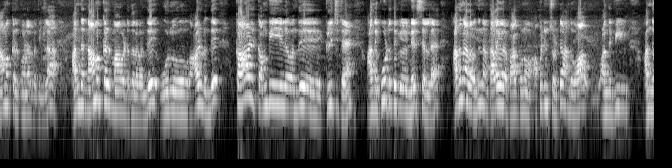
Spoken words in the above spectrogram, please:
நாமக்கல் போனார் பார்த்தீங்களா அந்த நாமக்கல் மாவட்டத்தில் வந்து ஒரு ஆள் வந்து கால் கம்பியில் வந்து கிழிச்சிட்டேன். அந்த கூட்டத்துக்கு நெரிசலில். அதனால் வந்து நான் தலைவரை பார்க்கணும் அப்படின்னு சொல்லிட்டு அந்த வா அந்த வீ அந்த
